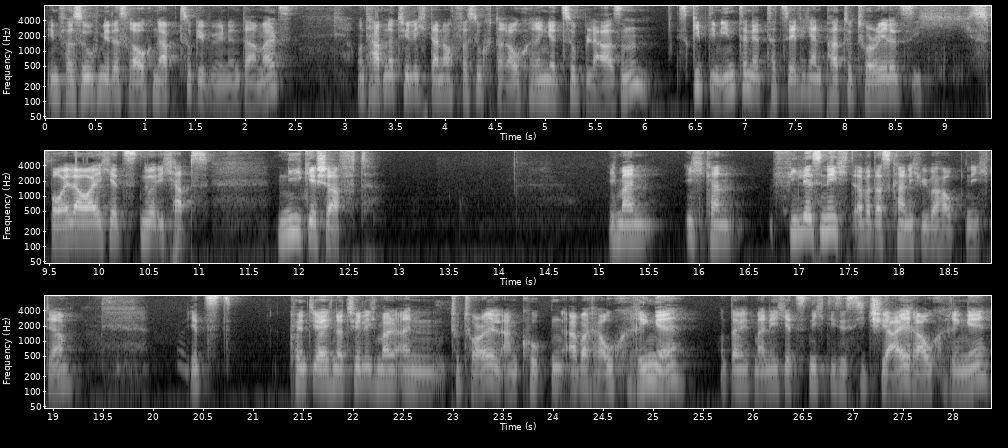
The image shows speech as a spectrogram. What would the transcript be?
im Versuch, mir das Rauchen abzugewöhnen damals. Und habe natürlich dann auch versucht, Rauchringe zu blasen. Es gibt im Internet tatsächlich ein paar Tutorials. Ich spoiler euch jetzt nur, ich habe es nie geschafft. Ich meine, ich kann vieles nicht, aber das kann ich überhaupt nicht, ja. Jetzt könnt ihr euch natürlich mal ein Tutorial angucken, aber Rauchringe, und damit meine ich jetzt nicht diese CGI-Rauchringe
